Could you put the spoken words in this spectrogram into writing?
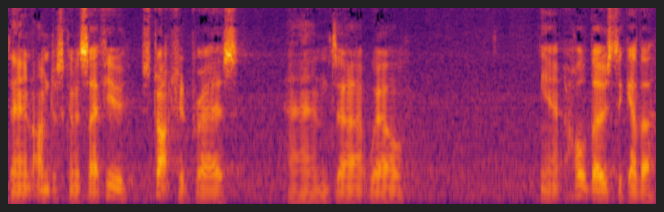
then I'm just going to say a few structured prayers and uh, we'll yeah, hold those together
